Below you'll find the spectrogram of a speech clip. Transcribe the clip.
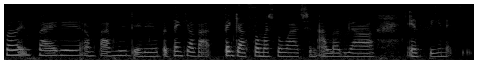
so excited. I'm finally did it. But thank y'all thank y'all so much for watching. I love y'all and see you next week.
